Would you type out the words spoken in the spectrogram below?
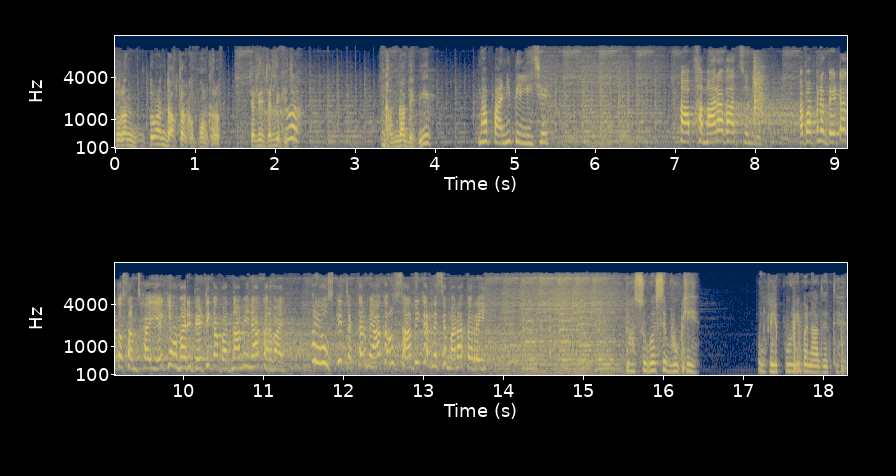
तुरंत तुरंत डॉक्टर को फ़ोन करो। चलिए जल्दी कीजिए गंगा देवी। माँ पानी पी लीजिए। आप हमारा बात सुनिए। अब अपने बेटा को समझाइए कि हमारी बेटी का बदनामी ना करवाए। अरे उसके चक्कर में आकर उस शादी करने से मना कर रही। माँ सुबह से भूखी है। उनके लिए पूरी बना देते हैं।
